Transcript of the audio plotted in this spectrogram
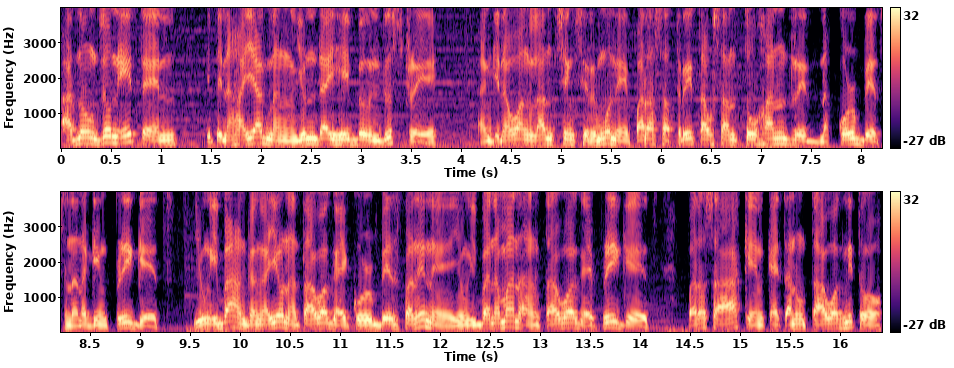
At noong June 18, ipinahayag ng Hyundai Heavy Industry ang ginawang launching ceremony para sa 3,200 na Corvettes na naging frigates. Yung iba hanggang ngayon ang tawag ay Corvettes pa rin eh. Yung iba naman ang tawag ay frigates. Para sa akin, kahit anong tawag nito,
